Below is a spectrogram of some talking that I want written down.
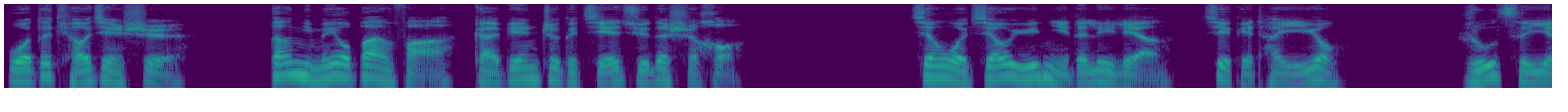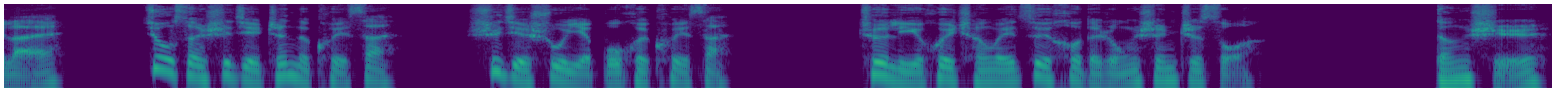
我的条件是，当你没有办法改变这个结局的时候，将我交予你的力量借给他一用。如此一来。就算世界真的溃散，世界树也不会溃散，这里会成为最后的容身之所。当时，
